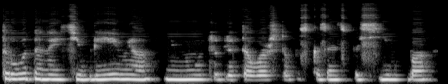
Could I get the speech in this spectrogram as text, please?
трудно найти время, минуту для того, чтобы сказать спасибо.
